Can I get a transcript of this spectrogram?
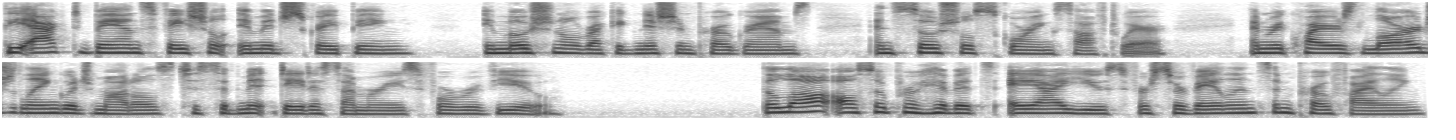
The act bans facial image scraping, emotional recognition programs, and social scoring software, and requires large language models to submit data summaries for review. The law also prohibits AI use for surveillance and profiling,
